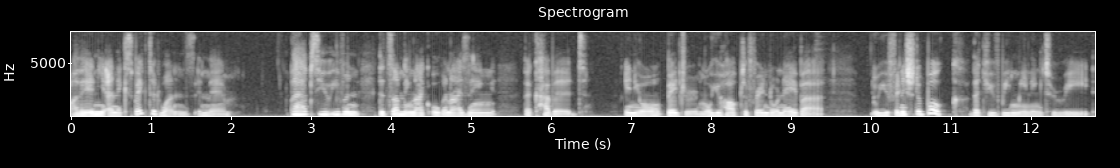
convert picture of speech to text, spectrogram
Are there any unexpected ones in there? Perhaps you even did something like organizing the cupboard in your bedroom, or you helped a friend or neighbor, or you finished a book that you've been meaning to read,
